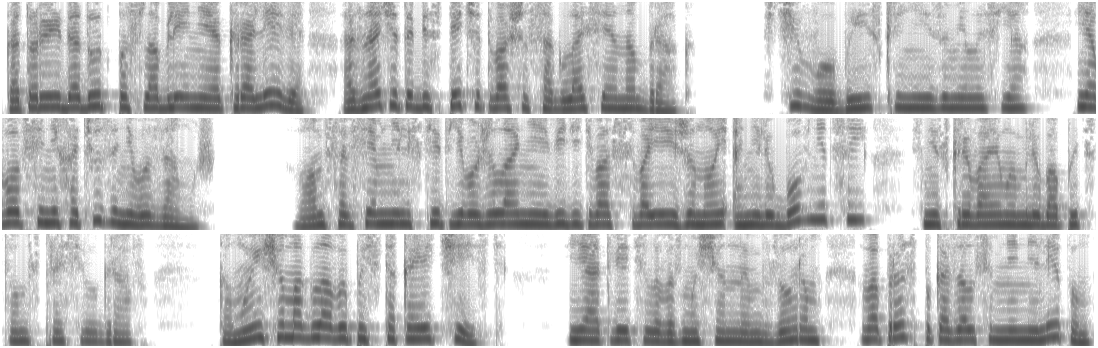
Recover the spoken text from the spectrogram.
которые дадут послабление королеве, а значит, обеспечат ваше согласие на брак. С чего бы искренне изумилась я? Я вовсе не хочу за него замуж. Вам совсем не льстит его желание видеть вас своей женой, а не любовницей? с нескрываемым любопытством спросил граф. Кому еще могла выпасть такая честь? Я ответила возмущенным взором. Вопрос показался мне нелепым,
